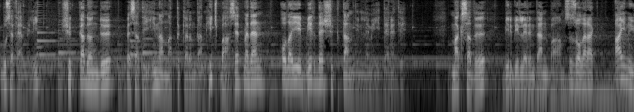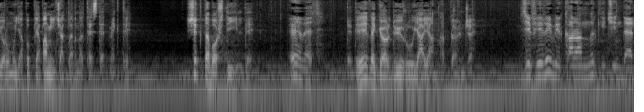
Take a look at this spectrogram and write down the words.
Bu sefer Melik Şık'a döndü ve Satih'in anlattıklarından hiç bahsetmeden olayı bir de Şık'tan dinlemeyi denedi. Maksadı birbirlerinden bağımsız olarak aynı yorumu yapıp yapamayacaklarını test etmekti. Şık da boş değildi Evet, dedi ve gördüğü rüyayı anlattı önce. Zifiri bir karanlık içinden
